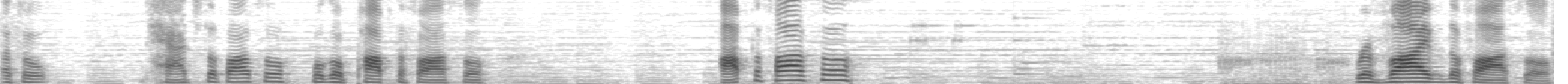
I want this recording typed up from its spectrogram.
That's what... Hatch the fossil? We'll go pop the fossil. Pop the fossil? Revive the fossil.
